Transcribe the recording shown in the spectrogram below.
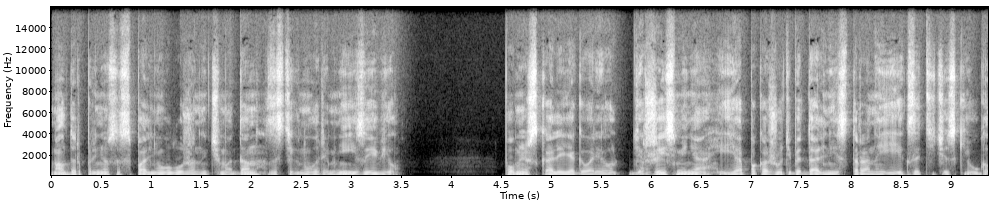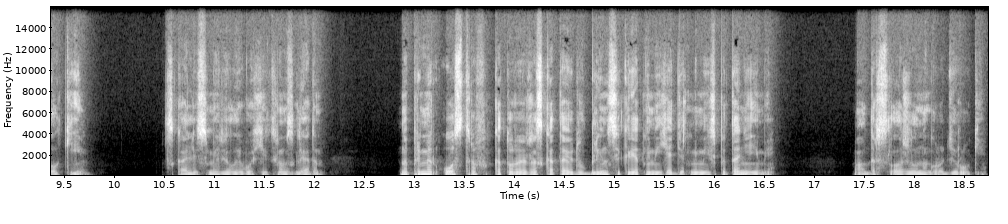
Малдер принес из спальни уложенный чемодан, застегнул ремни и заявил. Помнишь, Скали, я говорил, держись меня, и я покажу тебе дальние страны и экзотические уголки. Скали смирил его хитрым взглядом. Например, остров, который раскатают в блин секретными ядерными испытаниями. Малдер сложил на груди руки.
